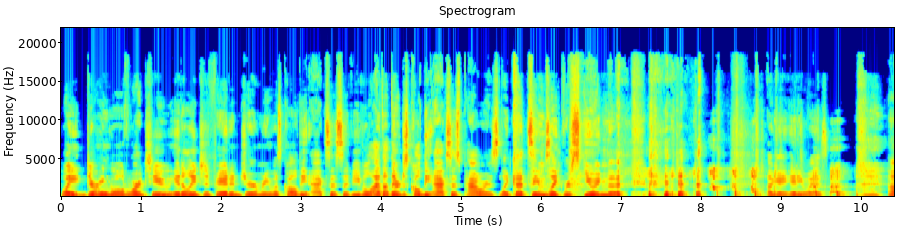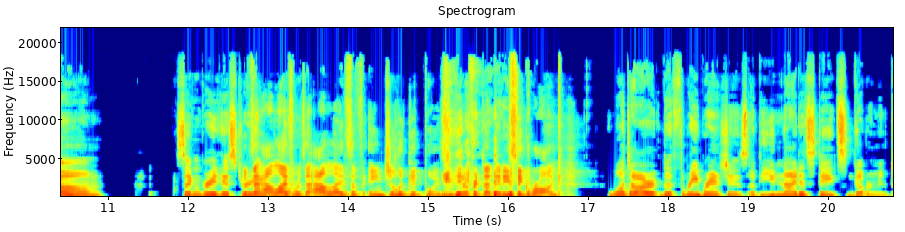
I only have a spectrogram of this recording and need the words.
wait, during World War II, Italy, Japan, and Germany was called the Axis of Evil. I thought they were just called the Axis powers. Like that seems like we're skewing the. okay. Anyways, um, second grade history. The allies were the allies of angel good boys who've never done anything wrong. What are the three branches of the United States government?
